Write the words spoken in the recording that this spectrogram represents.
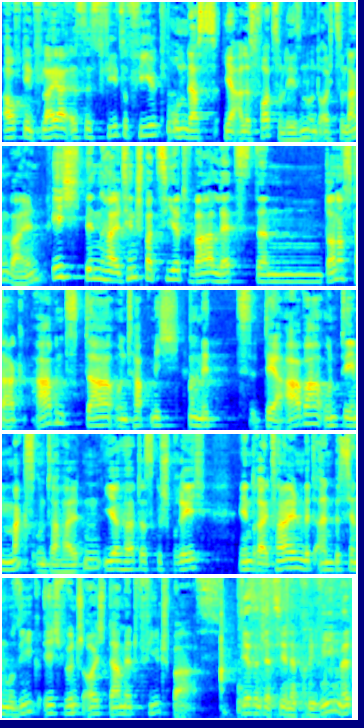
auf den Flyer. Es ist viel zu viel, um das hier alles vorzulesen und euch zu langweilen. Ich bin halt hinspaziert, war letzten Donnerstagabend da und habe mich mit der Ava und dem Max unterhalten. Ihr hört das Gespräch in drei Teilen mit ein bisschen Musik. Ich wünsche euch damit viel Spaß. Wir sind jetzt hier in der Prärie mit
